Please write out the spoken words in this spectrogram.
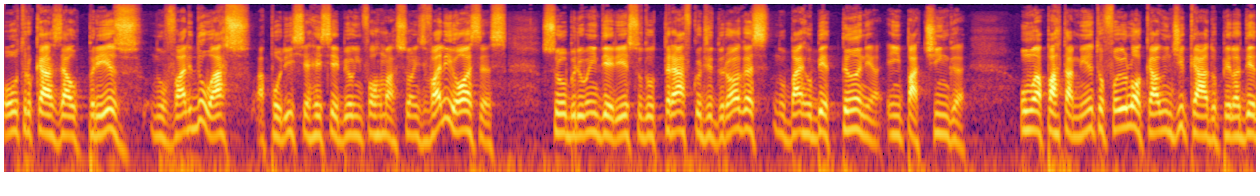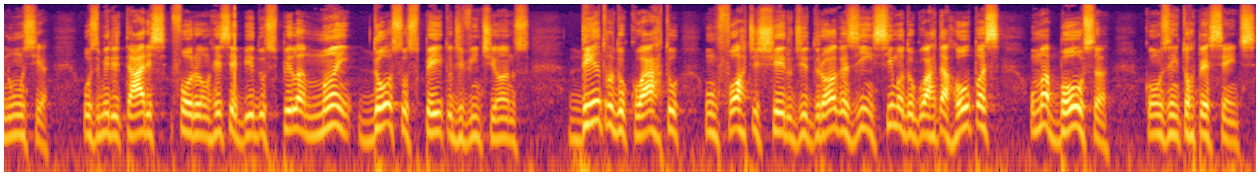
Outro casal preso no Vale do Aço. A polícia recebeu informações valiosas sobre o endereço do tráfico de drogas no bairro Betânia, em Patinga. Um apartamento foi o local indicado pela denúncia. Os militares foram recebidos pela mãe do suspeito de 20 anos. Dentro do quarto, um forte cheiro de drogas e em cima do guarda-roupas, uma bolsa com os entorpecentes.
